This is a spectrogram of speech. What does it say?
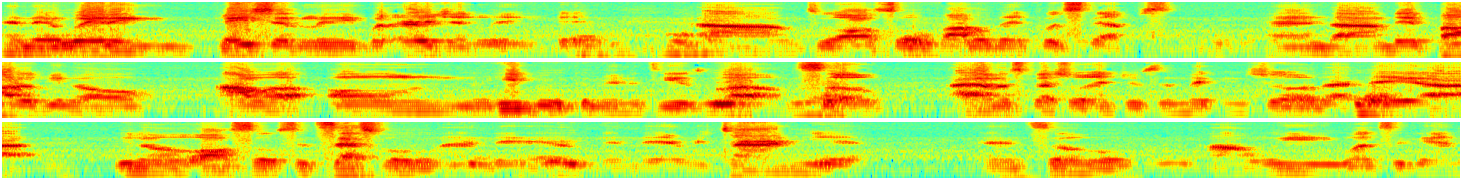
And they're waiting patiently but urgently um, to also follow their footsteps and um, they're part of you know our own Hebrew community as well. So I have a special interest in making sure that they are you know also successful in their in their return here. And so uh, we once again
